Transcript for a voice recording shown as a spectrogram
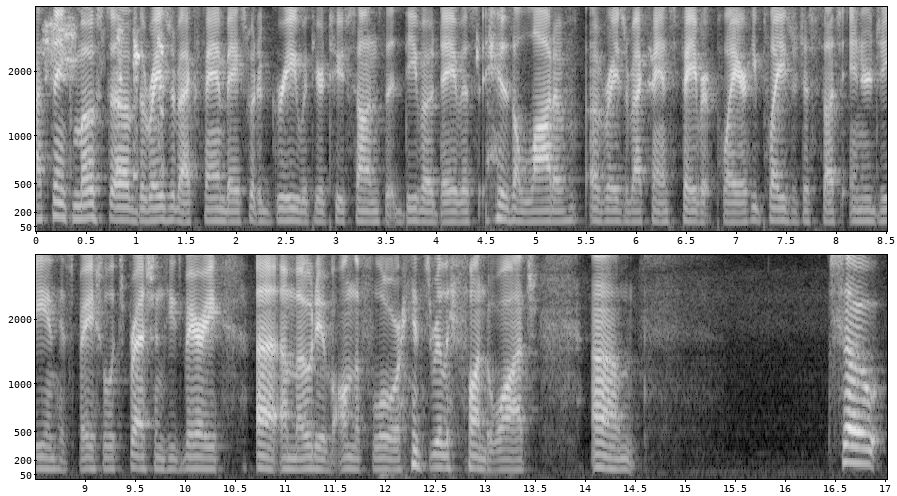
I think most of the Razorback fan base would agree with your two sons that Devo Davis is a lot of, of Razorback fans' favorite player. He plays with just such energy and his facial expressions. He's very uh, emotive on the floor. It's really fun to watch. Um, so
